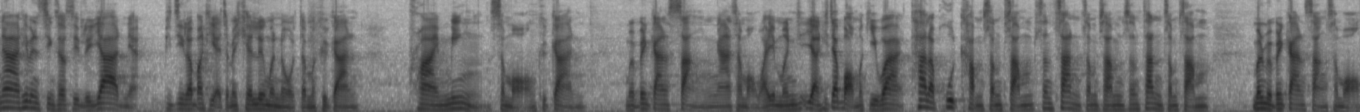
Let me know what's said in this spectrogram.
หน้าที่เป็นสิ่งศักดิ์สิทธิ์หรือญาติเนี่ย จริงๆแล้วบางทีอาจจะไม่ใช่เรื่องมโน แต่มันคือการ priming สมองคือการเหมือนเป็นการสั่งงานสมองไว้เหมือนอย่างที่จะบอกเมื่อกี้ว่า ถ้าเราพูดคำซ้ำๆสั้น ๆ ซ้ำๆสั้นๆซ้ำๆมันเหมือนเป็นการสั่งสมอง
